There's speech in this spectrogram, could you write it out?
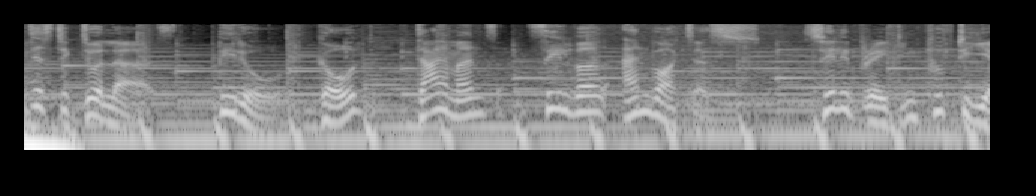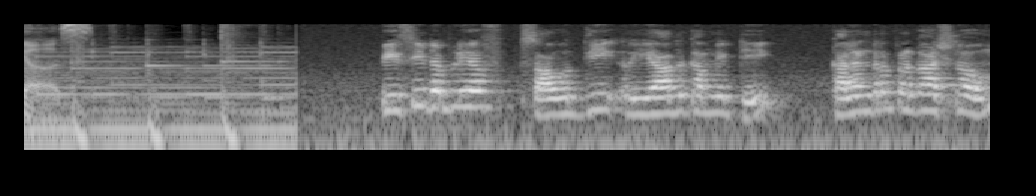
Majestic Jewelers, Tirur Gold, Diamonds, Silver and Watches. Celebrating 50 years. P C W F Saudi Riyadh committee calendar പ്രകാശനവും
